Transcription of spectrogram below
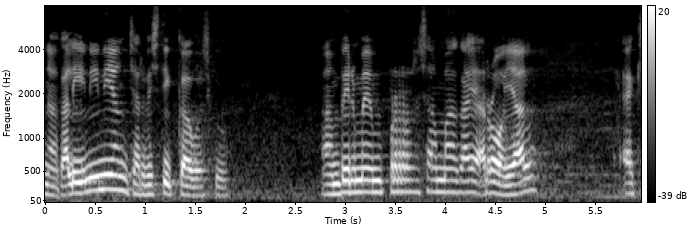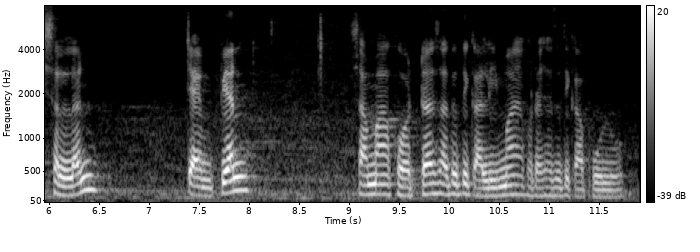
Nah kali ini nih yang Jarvis 3 bosku. Hampir memper sama kayak Royal Excellent Champion Sama Goda 135 Goda 130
